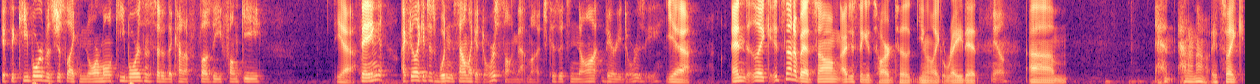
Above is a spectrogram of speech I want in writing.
if the keyboard was just like normal keyboards instead of the kind of fuzzy, funky yeah, thing, I feel like it just wouldn't sound like a Doors song that much because it's not very Doorsy. yeah, and like it's not a bad song. I just think it's hard to you know like rate it. Yeah. um and i don't know it's like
